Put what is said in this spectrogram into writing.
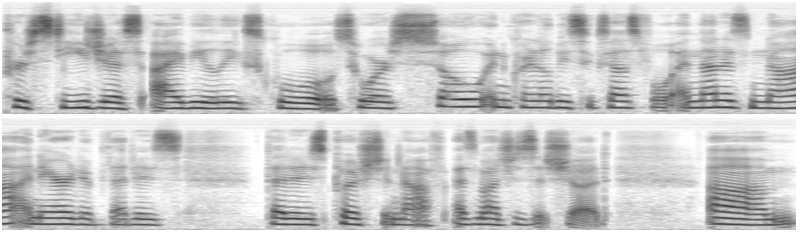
prestigious Ivy League schools who are so incredibly successful, and that is not a narrative that is that is pushed enough as much as it should. Um,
